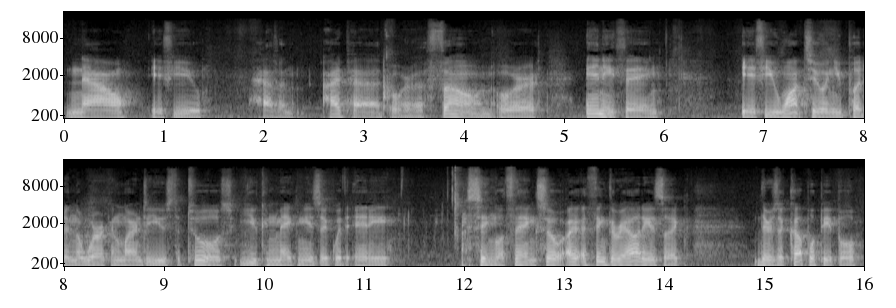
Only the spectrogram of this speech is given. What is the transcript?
now, if you have an iPad or a phone or anything, if you want to and you put in the work and learn to use the tools, you can make music with any single thing. So I, I think the reality is like there's a couple people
